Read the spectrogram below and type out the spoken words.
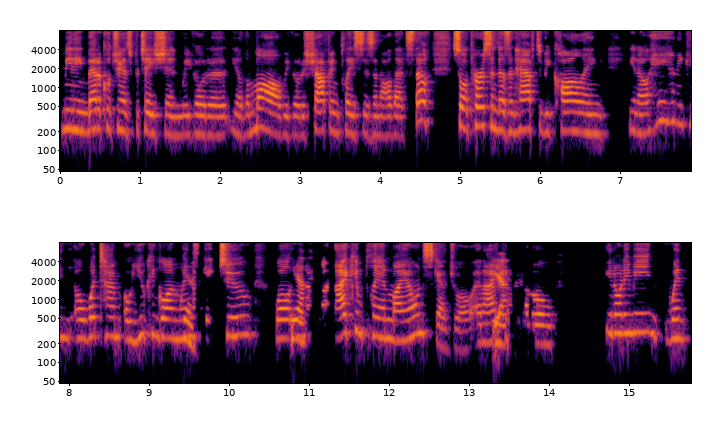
meaning medical transportation. We go to, you know, the mall, we go to shopping places and all that stuff. So a person doesn't have to be calling, you know, hey, honey, can you, oh, what time? Oh, you can go on Wednesday yeah. too. Well, yeah. You know, I can plan my own schedule and I yeah. can go, you know what I mean? When,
